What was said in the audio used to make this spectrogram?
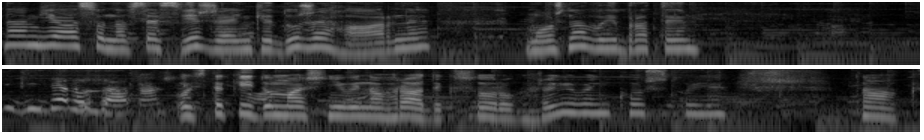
на м'ясо, на все свіженьке, дуже гарне. Можна вибрати. Ось такий домашній виноградик 40 гривень коштує. Так,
